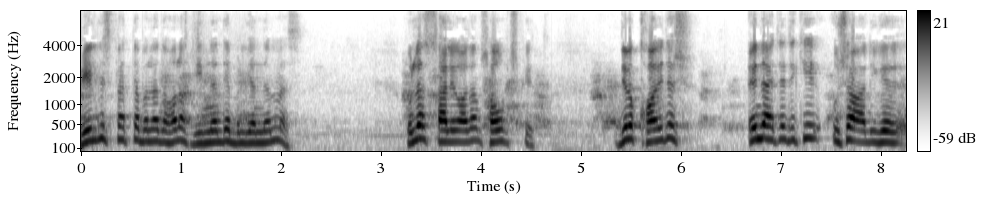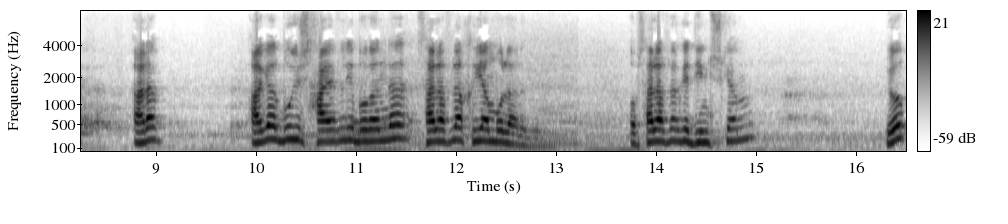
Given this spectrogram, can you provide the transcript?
belgi sifatida biladi xolos dindan deb bilgandan emas. Xullas haligi odam sovib chiqib ketdi. Demak qoida shu. Endi aytadiki o'sha haligi arab agar bu ish xayrli bo'lganda salaflar qilgan bo'lar edi hop salaflarga din tushganmi? Yo'q.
